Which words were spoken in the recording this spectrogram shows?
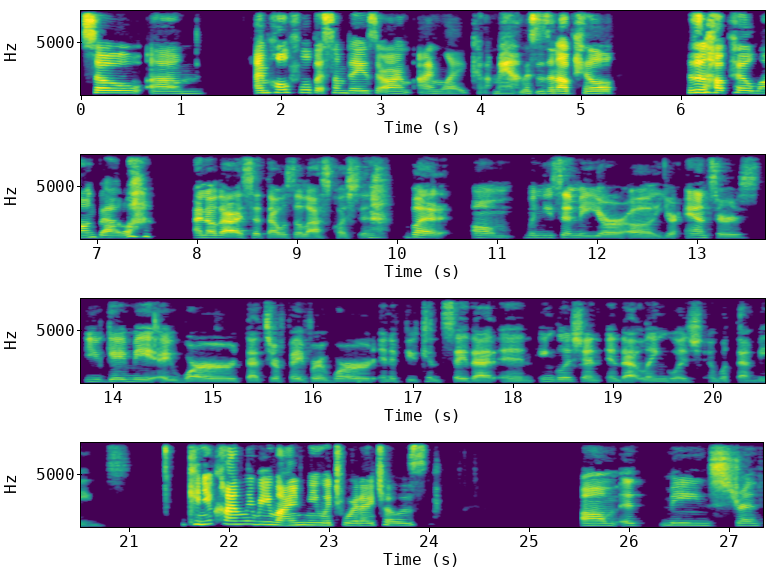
So um, I'm hopeful, but some days there are, I'm like, oh, man, this is an uphill, this is an uphill long battle. I know that I said that was the last question, but um when you sent me your uh your answers you gave me a word that's your favorite word and if you can say that in english and in that language and what that means can you kindly remind me which word I chose? Um, it means strength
